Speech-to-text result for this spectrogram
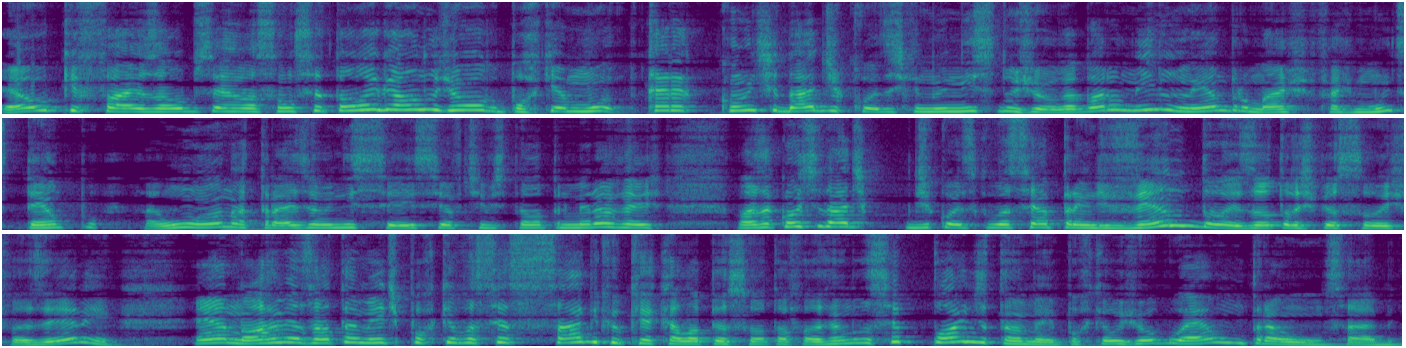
é o que faz a observação ser tão legal no jogo, porque, cara, quantidade de coisas que no início do jogo, agora eu nem lembro mais, faz muito tempo, um ano atrás eu iniciei Sea of Thieves pela primeira vez, mas a quantidade de coisas que você aprende vendo as outras pessoas fazerem é enorme exatamente porque você sabe que o que aquela pessoa tá fazendo, você pode também, porque o jogo é um para um, sabe?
